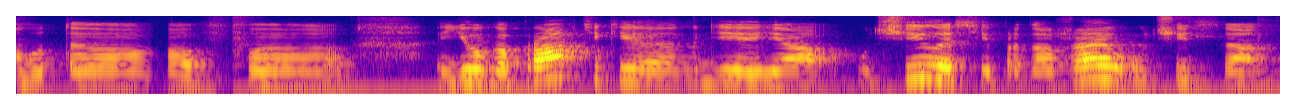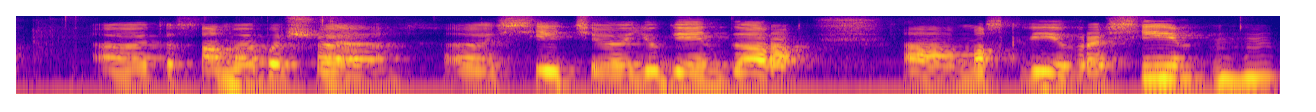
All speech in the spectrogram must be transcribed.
вот э, в йога-практике, где я училась и продолжаю учиться, это самая большая сеть э, йоги Энгара в Москве и в России.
